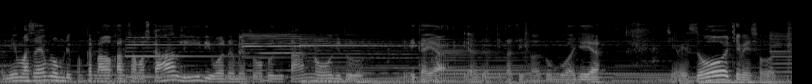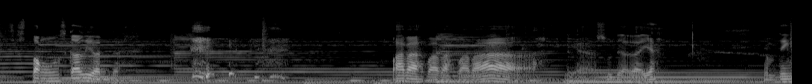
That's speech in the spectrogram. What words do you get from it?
ini masanya belum diperkenalkan sama sekali di Wanda Metropolitano gitu loh. Jadi kayak ya udah kita tinggal tunggu aja ya. Cerezo Cerezo stong sekali anda. Parah parah parah. Ya sudah lah ya. Yang penting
